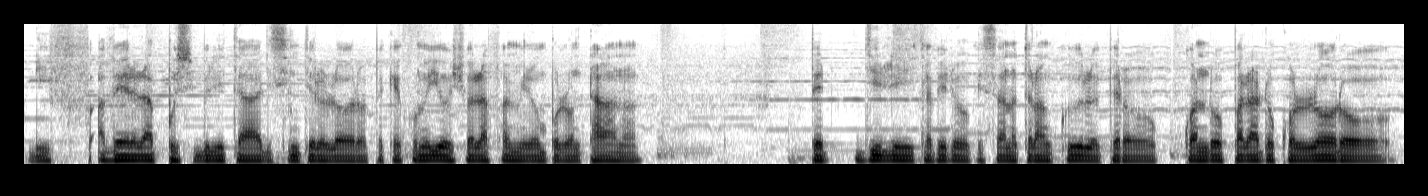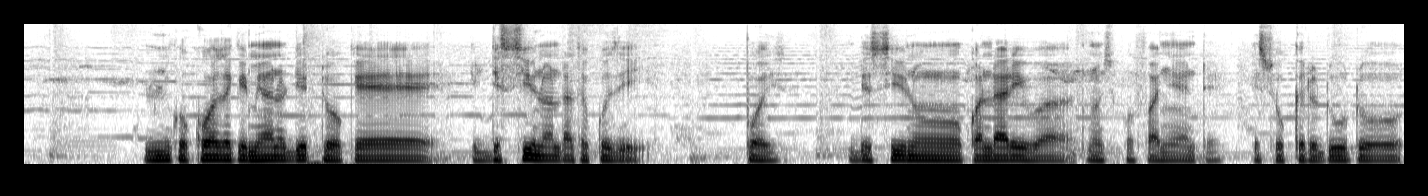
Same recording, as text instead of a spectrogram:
di f- avere la possibilità di sentire loro perché come io ho la famiglia un po' lontana per dirgli capito che stanno tranquilli però quando ho parlato con loro l'unica cosa che mi hanno detto è che il destino è andato così. Poi il destino quando arriva non si può fare niente e su creduto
